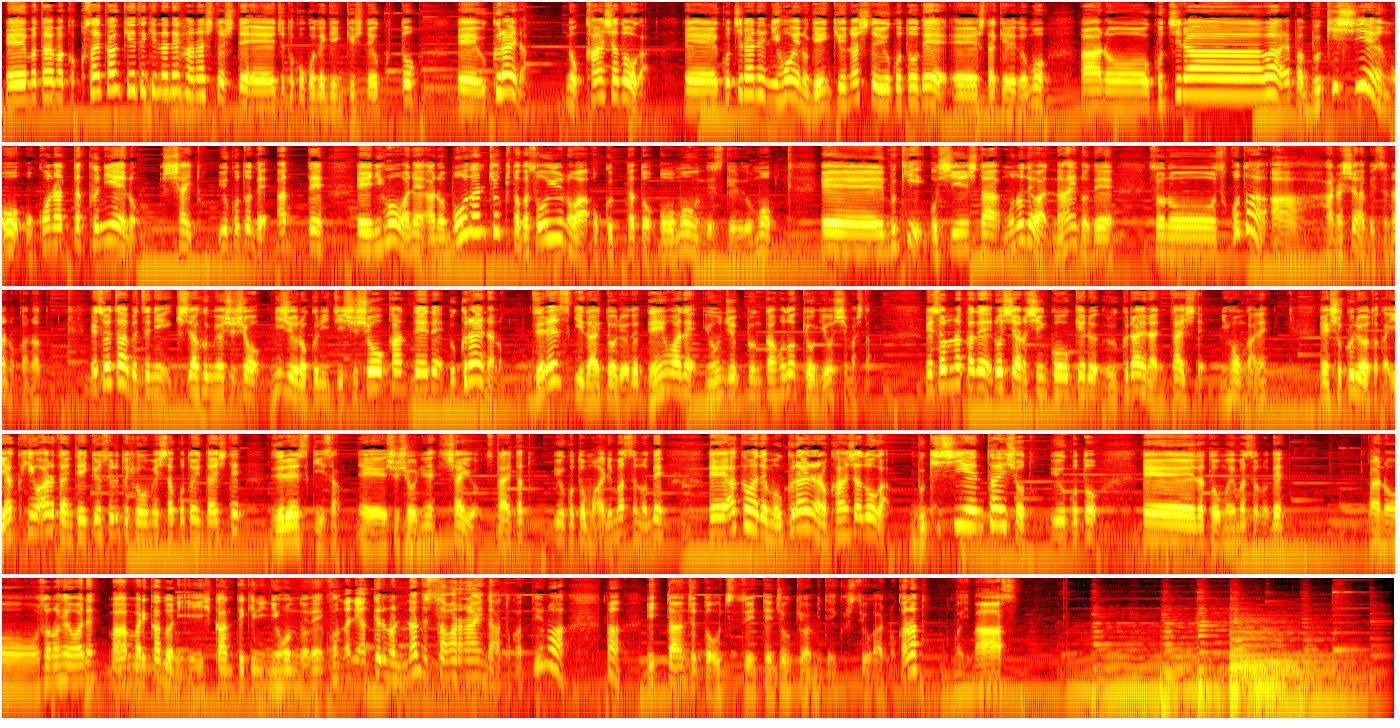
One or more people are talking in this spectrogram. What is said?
えー、また、まあ、国際関係的なね、話として、えー、ちょっとここで言及しておくと、えー、ウクライナの感謝動画、えー、こちらね、日本への言及なしということで、えー、したけれども、あのー、こちらはやっぱ武器支援を行った国への謝意ということであって、えー、日本はね、あの、防弾チョッキとかそういうのは送ったと思うんですけれども、えー、武器を支援したものではないので、その、そことは、あ話は別なのかなと。えそれとは別に、岸田文雄首相、26日首相官邸でウクライナのゼレンスキー大統領と電話で40分間ほど協議をしました。その中でロシアの侵攻を受けるウクライナに対して日本がね、食料とか医薬品を新たに提供すると表明したことに対して、ゼレンスキーさん、えー、首相にね、謝意を伝えたということもありますので、えー、あくまでもウクライナの感謝動画、武器支援対象ということ、えー、だと思いますので、あのー、その辺はね、まあ、あんまり過度に悲観的に日本のね、こんなにやってるのになんで伝わらないんだとかっていうのは、まあ、一旦ちょっと落ち着いて状況を見ていく必要があるのかなと思います。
